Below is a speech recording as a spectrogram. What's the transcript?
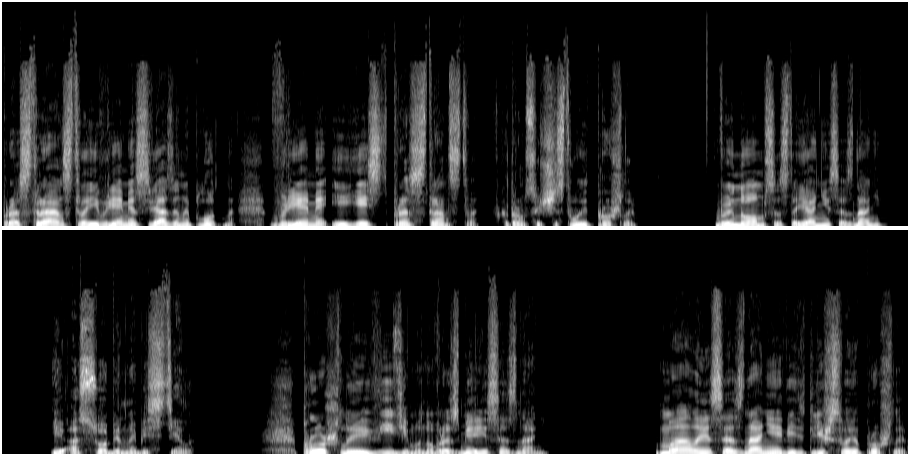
Пространство и время связаны плотно. Время и есть пространство, в котором существует прошлое. В ином состоянии сознания и особенно без тела. Прошлое видимо, но в размере сознания. Малое сознание видит лишь свое прошлое,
